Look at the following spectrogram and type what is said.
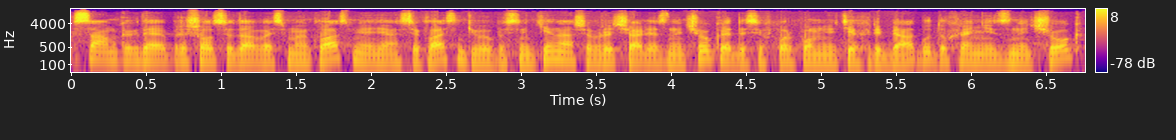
Сам, когда я пришел сюда в восьмой класс, мне одиннадцатиклассники, выпускники наши вручали значок. Я до сих пор помню тех ребят. Буду хранить значок.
